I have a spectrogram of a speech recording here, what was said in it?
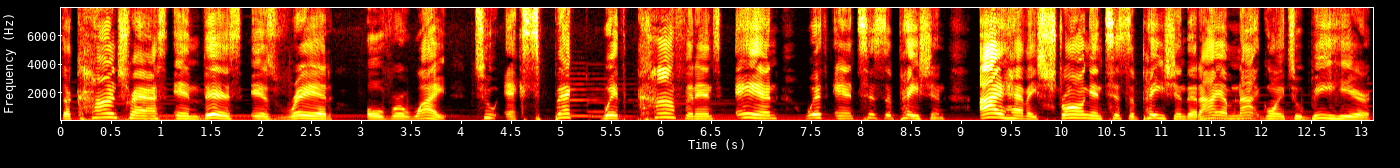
the contrast in this is red over white to expect with confidence and with anticipation. I have a strong anticipation that I am not going to be here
